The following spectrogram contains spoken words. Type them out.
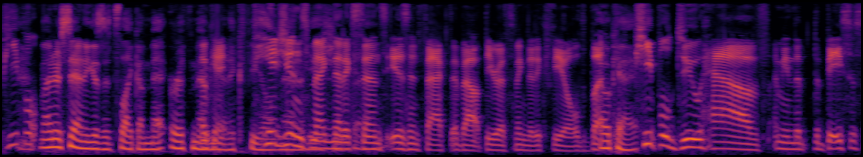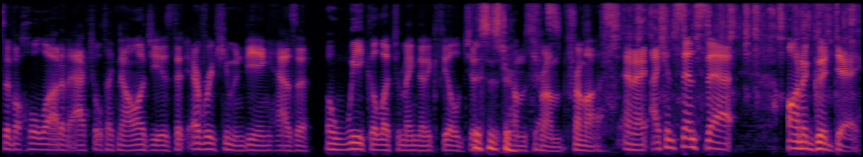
People, my understanding is it's like a me- Earth magnetic okay, field. Pigeon's magnetic sense is in fact about the Earth's magnetic field, but Okay. people do have. I mean, the, the basis of a whole lot of actual technology is that every human being has a, a weak electromagnetic field just This is true, comes yes. from from us, and I, I can sense that on a good day.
